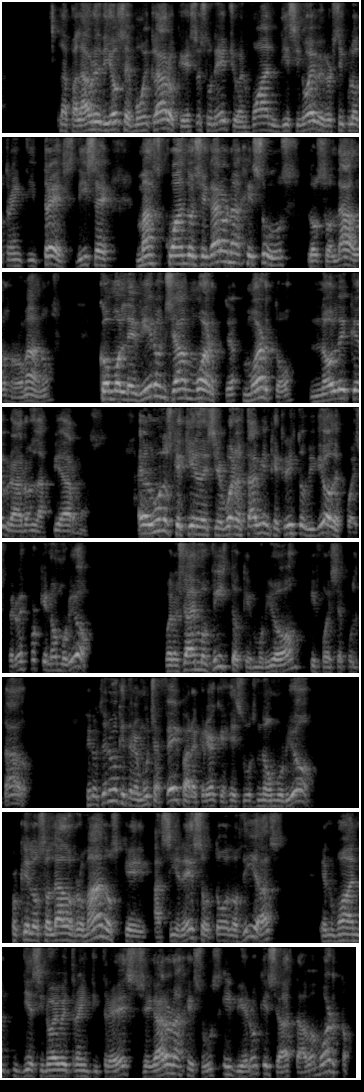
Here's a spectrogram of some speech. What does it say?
la palabra de Dios es muy claro que eso es un hecho. En Juan 19, versículo 33, dice, mas cuando llegaron a Jesús, los soldados romanos, como le vieron ya muerto, muerto, no le quebraron las piernas. Hay algunos que quieren decir, bueno, está bien que Cristo vivió después, pero es porque no murió. Bueno, ya hemos visto que murió y fue sepultado. Pero tenemos que tener mucha fe para creer que Jesús no murió. Porque los soldados romanos que hacían eso todos los días, en Juan 19, 33, llegaron a Jesús y vieron que ya estaba muerto.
